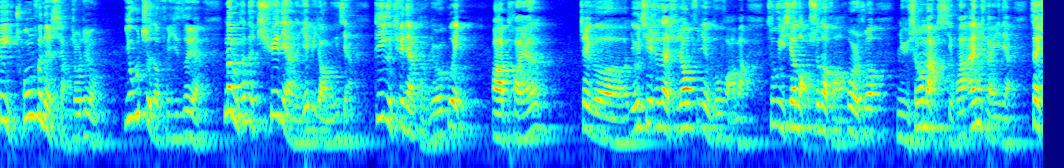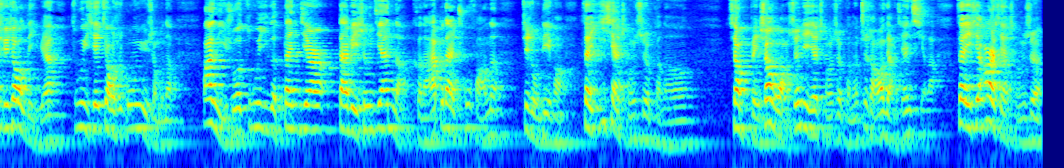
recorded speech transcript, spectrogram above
可以充分的享受这种优质的复习资源。那么它的缺点呢也比较明显，第一个缺点可能就是贵啊。考研这个，尤其是在学校附近租房吧，租一些老师的房，或者说女生吧喜欢安全一点，在学校里边租一些教师公寓什么的。按理说租一个单间儿带卫生间的，可能还不带厨房的这种地方，在一线城市可能像北上广深这些城市，可能至少要两千起了。在一些二线城市，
